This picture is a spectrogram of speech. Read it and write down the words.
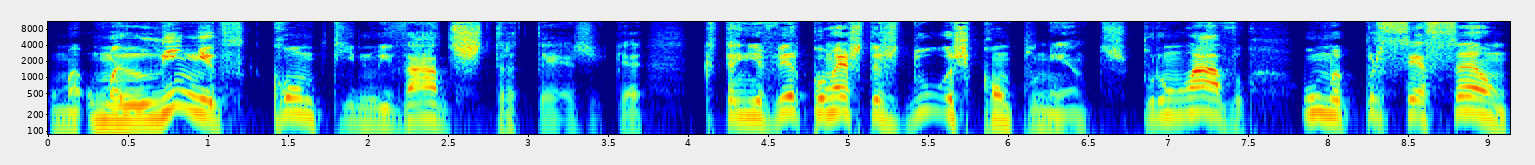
uma, uma linha de continuidade estratégica que tem a ver com estas duas componentes. Por um lado, uma percepção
